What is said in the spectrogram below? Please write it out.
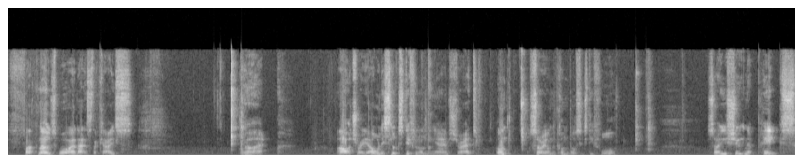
Fuck knows why that's the case. Right. Archery. Oh, this looks different on the Amstrad. On, sorry, on the Commodore 64. So you're shooting at pigs.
